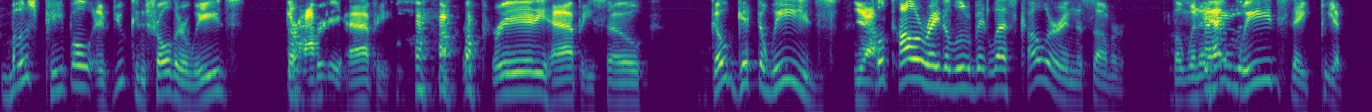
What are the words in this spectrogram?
most people, if you control their weeds, They're they're happy. pretty happy. they're pretty happy. So go get the weeds. Yeah. They'll tolerate a little bit less color in the summer. But when they have weeds, they get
